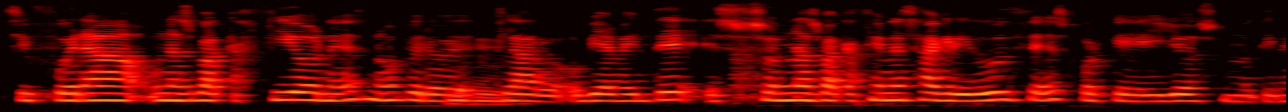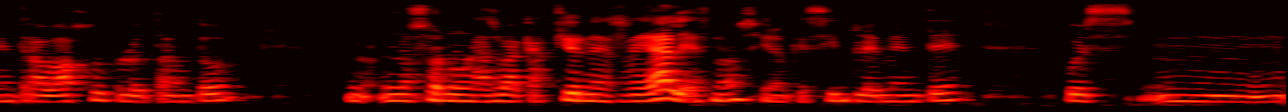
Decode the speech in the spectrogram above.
si fuera unas vacaciones, ¿no? Pero eh, claro, obviamente son unas vacaciones agridulces porque ellos no tienen trabajo y por lo tanto no, no son unas vacaciones reales, ¿no? Sino que simplemente pues mm,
